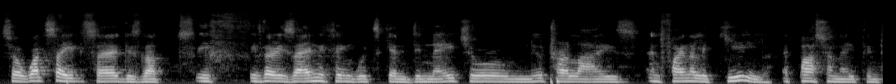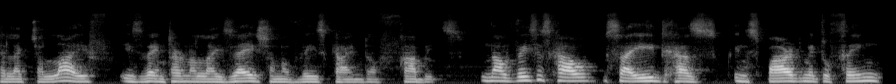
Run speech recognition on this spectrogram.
So what Said said is that if if there is anything which can denature neutralize and finally kill a passionate intellectual life is the internalization of these kind of habits. Now this is how Said has inspired me to think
